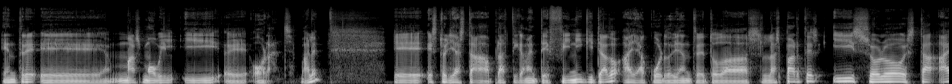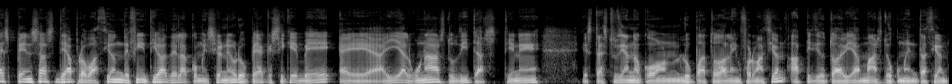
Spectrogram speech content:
entre eh, Más Móvil y Orange, ¿vale? Eh, esto ya está prácticamente finiquitado, hay acuerdo ya entre todas las partes y solo está a expensas de aprobación definitiva de la Comisión Europea, que sí que ve eh, ahí algunas duditas. Tiene, está estudiando con lupa toda la información, ha pedido todavía más documentación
